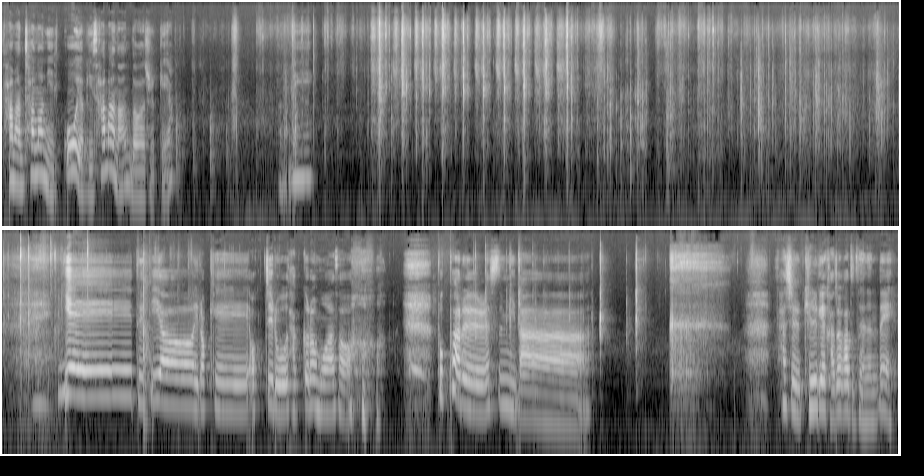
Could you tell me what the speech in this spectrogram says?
4만 1천 원이 있고 여기 4만 원 넣어줄게요. 4만 원에 예, 드디어 이렇게 억지로 다 끌어 모아서 폭발을 했습니다. 크, 사실 길게 가져가도 되는데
